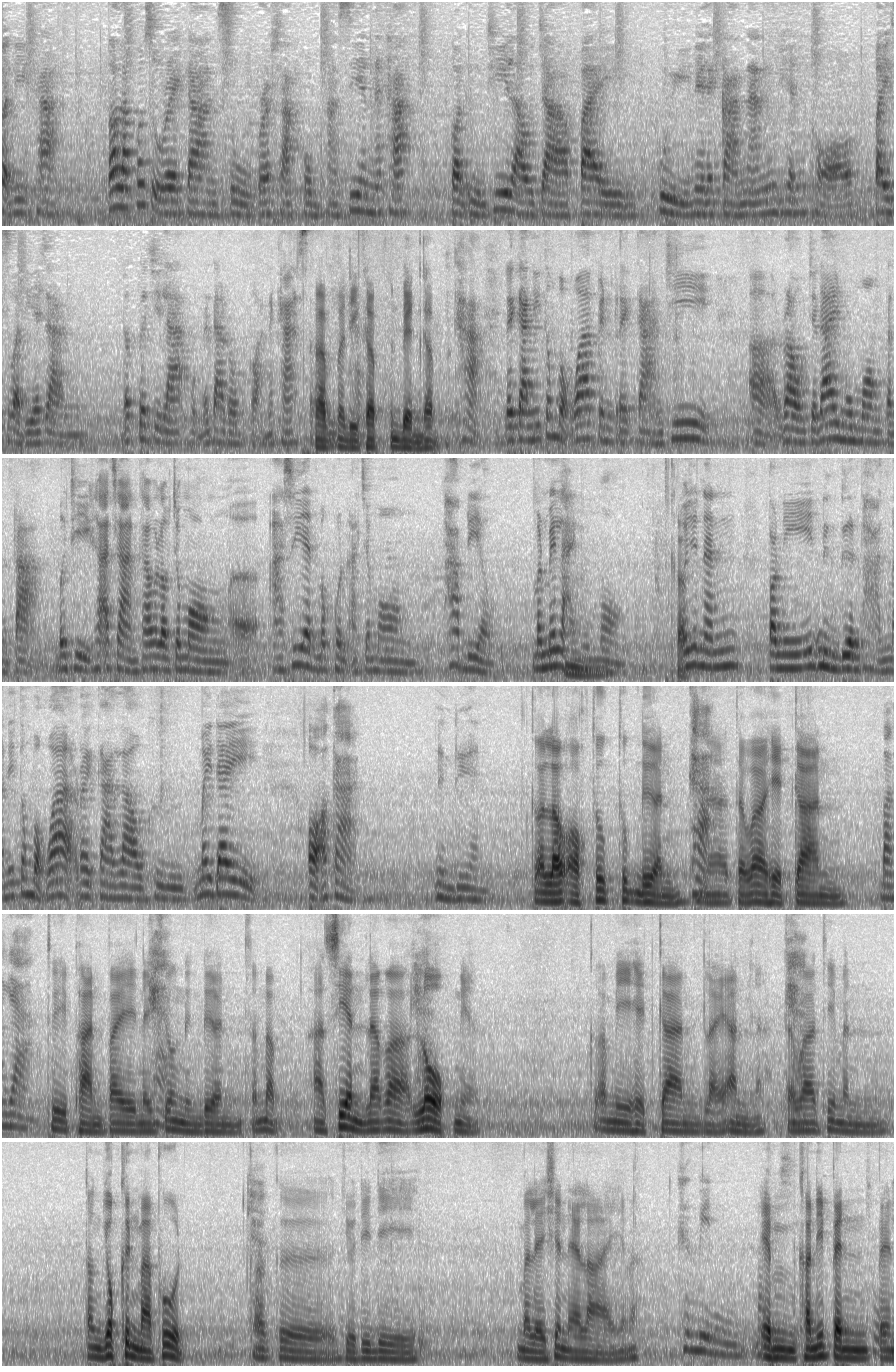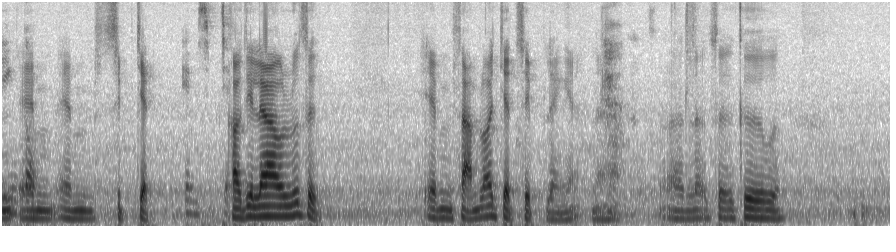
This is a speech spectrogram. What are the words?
สวัสดีค่ะต้อนรับเข้าสู่รายการสู่ประชาคมอาเซียนนะคะ ก่อนอื่นที่เราจะไปคุยในรายการนั้นดิฉันขอไปสวัสดีอาจารย์ ดรจิระผมนดารมก่อนนะคะครับสวัสดีครับคุณเบนครับค่ะ รายการนี้ต้องบอกว่าเป็นรายการที่เอ่อเราจะได้มุมมองต่างๆ บางทีค่ะอาจารย์คะเราจะมองเอ่ออาเซียนบางคนอาจจะมองภาพเดียว มันไม่หลายมุมมองครับเพราะฉะนั้นตอนนี้หนึ่งเดือนผ่านมานี่ต้องบอกว่ารายการเราคือไม่ได้ ออกอากาศหนึ่งเดือน ก็เราออกทุกทุกเดือนค่ะนะแต่ว่าเหตุการณ์บางอย่าง ที่ผ่านไปในค่ะ ช่วงหนึ่งเดือนสำหรับอาเซียนแล้วก็โลกเนี่ยก็มีเหตุการณ์หลายอันนะแต่ว่าที่มันต้องยกขึ้นมาพูด ก็คืออยู่ดีๆ Malaysian Airlines ใช่ไหม เครื่องบิน M คราวนี้เป็นเป็น ถูกยิงตก M M 17 M17 คราวที่แล้วรู้สึก M 370อะไรเงี้ยนะค่ะฮะเอ่อแล้วคือคือ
